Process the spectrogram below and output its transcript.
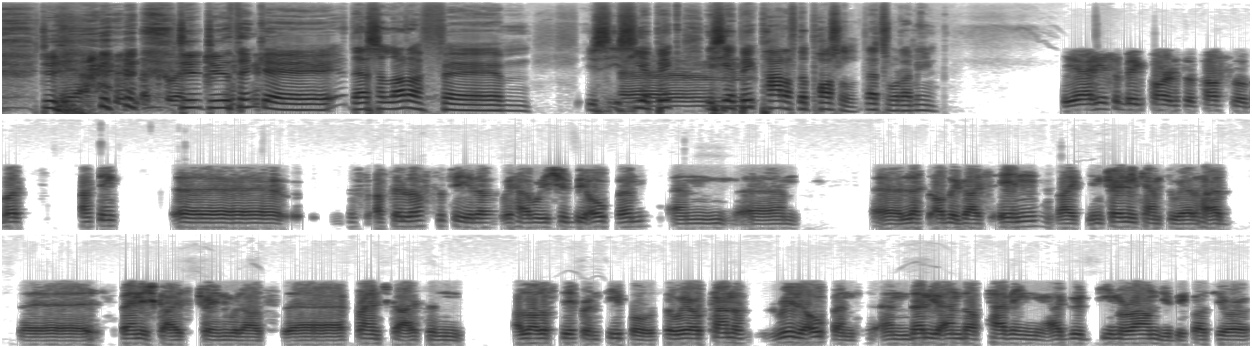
do, yeah, do, do you think uh, there's a lot of um, is, is he a big um, is he a big part of the puzzle? That's what I mean. Yeah, he's a big part of the puzzle, but I think uh, a philosophy that we have we should be open and um, uh, let other guys in. Like in training camps, we had uh, Spanish guys train with us, uh, French guys, and a lot of different people. So we are kind of really open, and then you end up having a good team around you because you're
